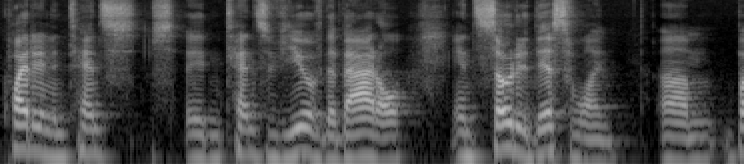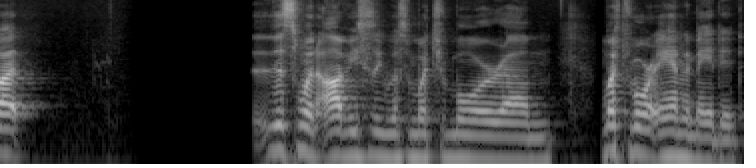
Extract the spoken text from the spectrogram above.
quite an intense intense view of the battle, and so did this one. Um, but this one obviously was much more um, much more animated.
